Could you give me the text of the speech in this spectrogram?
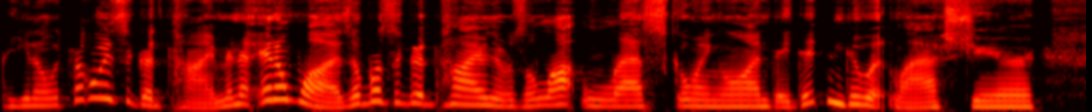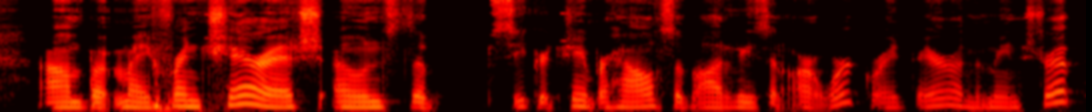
You know, it's always a good time, and, it- and it was. It was a good time. There was a lot less going on. They didn't do it last year, um, but my friend Cherish owns the Secret Chamber House of Oddities and Artwork right there on the main strip.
